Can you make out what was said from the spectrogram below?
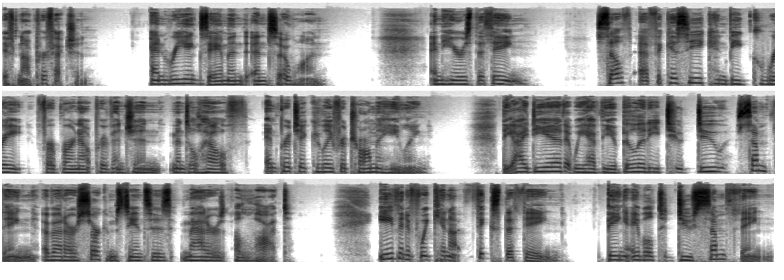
if not perfection, and re examined, and so on. And here's the thing self efficacy can be great for burnout prevention, mental health, and particularly for trauma healing. The idea that we have the ability to do something about our circumstances matters a lot. Even if we cannot fix the thing, being able to do something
